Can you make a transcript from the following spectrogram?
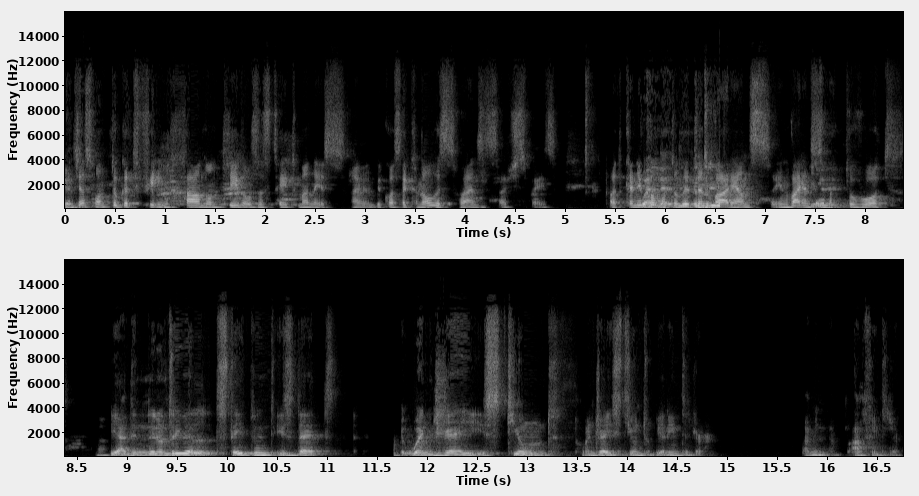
I just want to get feeling how non-trivial the statement is. I mean, because I can always find such space. But can you Well, comment the- on the the invariance? Invariance Yeah. to what? Yeah, the, the non-trivial statement is that when j is tuned, when j is tuned to be an integer, I mean alpha integer,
